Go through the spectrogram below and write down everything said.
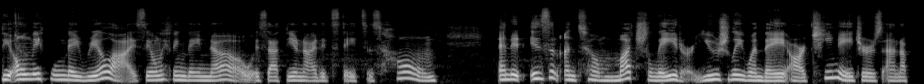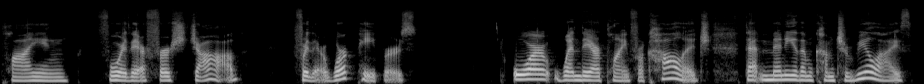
the only thing they realize, the only thing they know is that the United States is home. And it isn't until much later, usually when they are teenagers and applying for their first job, for their work papers, or when they are applying for college, that many of them come to realize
